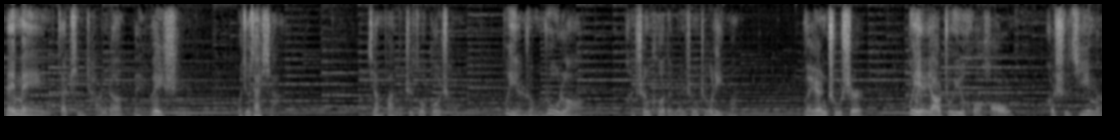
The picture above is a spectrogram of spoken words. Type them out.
每每在品尝着美味时，我就在想，姜饭的制作过程，不也融入了很深刻的人生哲理吗？为人处事。不也要注意火候和时机吗？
